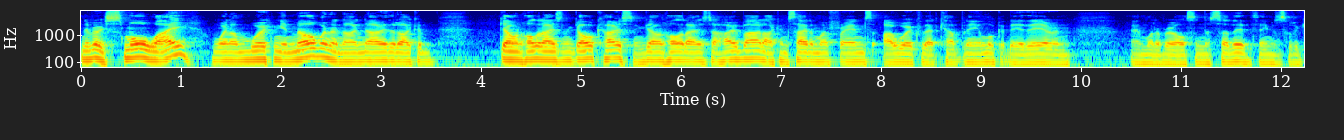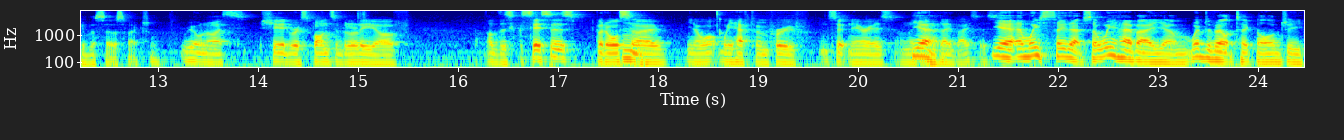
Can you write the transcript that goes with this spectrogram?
in a very small way, when I'm working in Melbourne and I know that I could go on holidays in the Gold Coast and go on holidays to Hobart, I can say to my friends, I work for that company and look at they're there and, and whatever else. And so they're the things that sort of give us satisfaction. Real nice shared responsibility of of the successes, but also, mm. you know what, we have to improve in certain areas on a yeah. day-to-day basis. Yeah, and we see that. So we have a um, we've developed technology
